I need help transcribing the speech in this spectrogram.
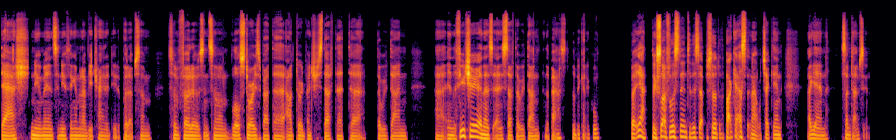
dash Newman. It's a new thing I'm going to be trying to do to put up some some photos and some little stories about the outdoor adventure stuff that uh, that we've done uh, in the future and that's and stuff that we've done in the past. It'll be kind of cool. But yeah, thanks a lot for listening to this episode of the podcast, and I will check in again sometime soon.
